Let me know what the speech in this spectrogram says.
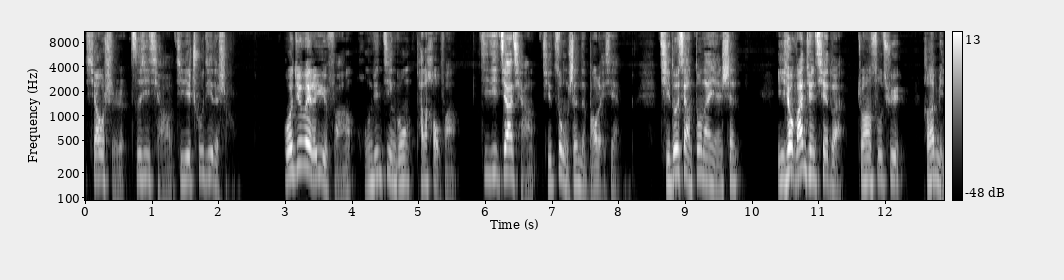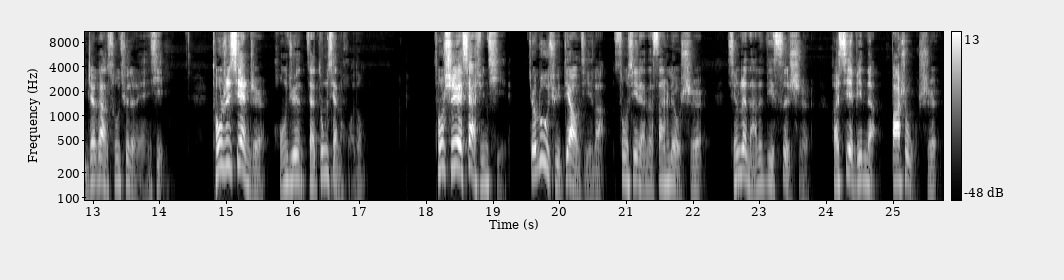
萧石、资溪桥积极出击的时候，国军为了预防红军进攻他的后方，积极加强其纵深的堡垒线。企图向东南延伸，以求完全切断中央苏区和闽浙赣苏区的联系，同时限制红军在东线的活动。从十月下旬起，就陆续调集了宋希濂的三十六师、邢振南的第四师和谢斌的八十五师，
